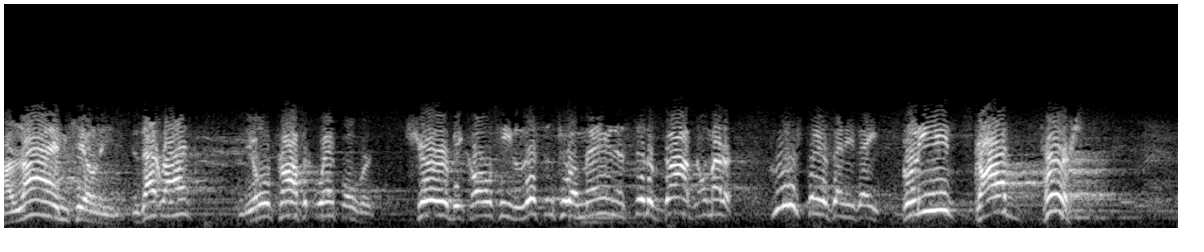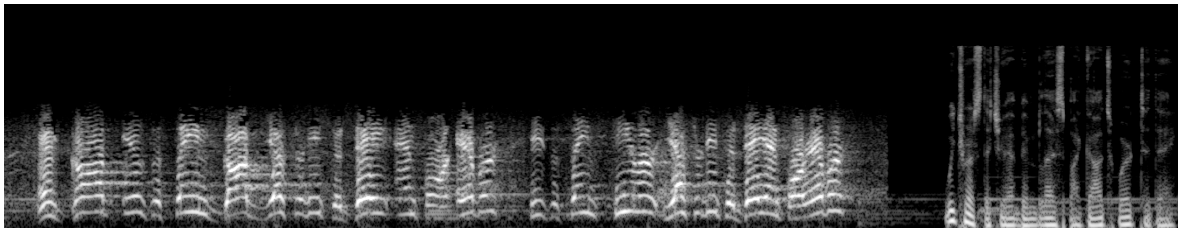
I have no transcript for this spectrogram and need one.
A lion killed him. Is that right? And the old prophet wept over it. Sure, because he listened to a man instead of God, no matter who says anything. Believe God first. And God is the same God yesterday, today, and forever. He's the same healer yesterday, today, and forever. We trust that you have been blessed by God's Word today.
